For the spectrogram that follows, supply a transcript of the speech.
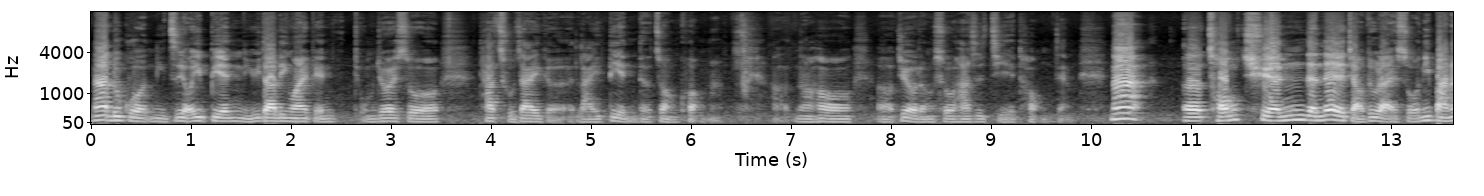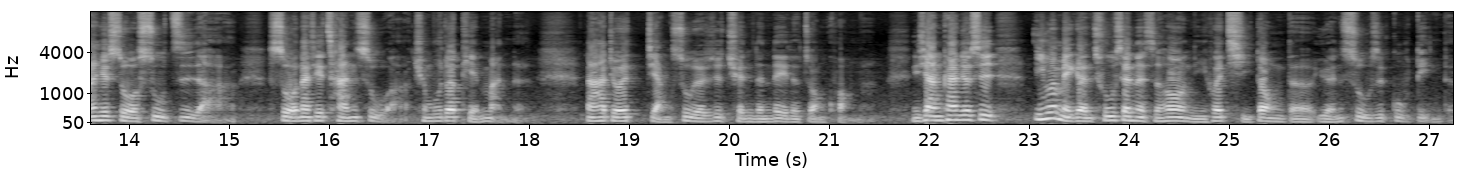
那如果你只有一边，你遇到另外一边，我们就会说它处在一个来电的状况嘛。好，然后呃就有人说它是接通这样。那呃从全人类的角度来说，你把那些所有数字啊，所有那些参数啊，全部都填满了，那它就会讲述的就是全人类的状况嘛。你想想看，就是因为每个人出生的时候，你会启动的元素是固定的，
